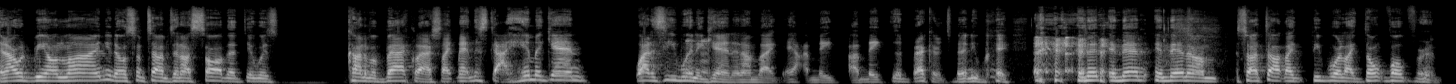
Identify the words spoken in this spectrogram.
and I would be online, you know, sometimes, and I saw that there was kind of a backlash. Like, man, this guy, him again. Why does he win again? And I'm like, yeah, I made, I make good records. But anyway, and then, and then, and then, um, so I thought like people were like, don't vote for him.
